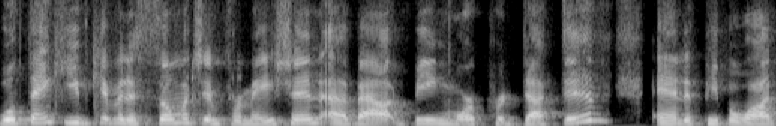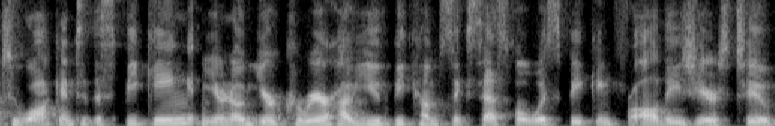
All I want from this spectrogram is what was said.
Well, thank you. You've given us so much information about being more productive. And if people want to walk into the speaking, you know, your career, how you've become successful with speaking for all these years too.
